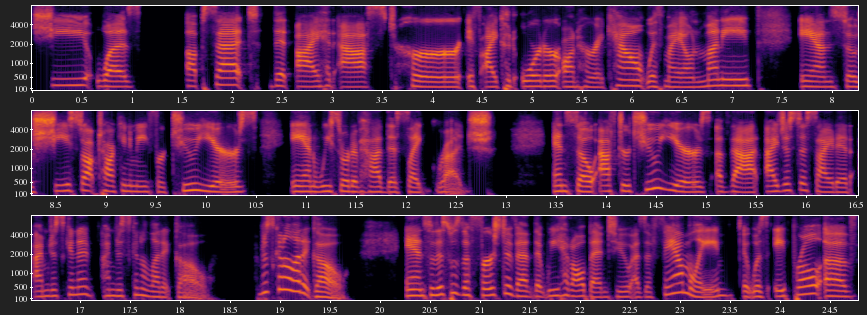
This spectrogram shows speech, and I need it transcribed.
she was upset that I had asked her if I could order on her account with my own money. And so she stopped talking to me for two years and we sort of had this like grudge. And so after two years of that, I just decided I'm just going to, I'm just going to let it go. I'm just going to let it go. And so this was the first event that we had all been to as a family. It was April of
